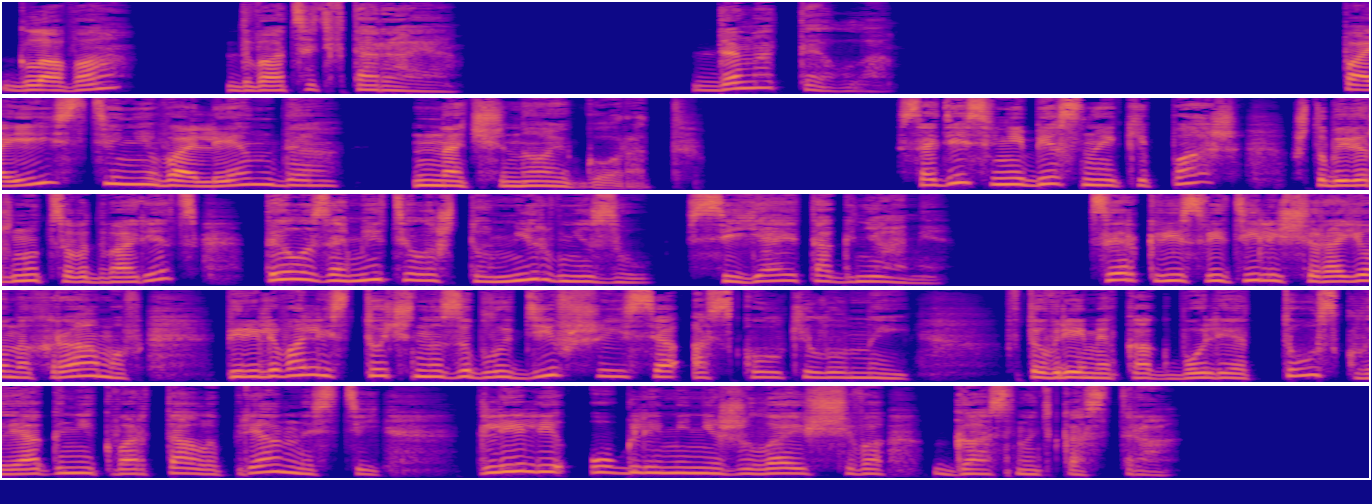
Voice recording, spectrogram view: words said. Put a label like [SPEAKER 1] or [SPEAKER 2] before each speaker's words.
[SPEAKER 1] Глава двадцать вторая. Донателла. Поистине Валенда — ночной город. Садясь в небесный экипаж, чтобы вернуться во дворец, Телла заметила, что мир внизу сияет огнями. Церкви и святилища района храмов переливались точно заблудившиеся осколки луны, в то время как более тусклые огни квартала пряностей — тлели углями не желающего гаснуть костра.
